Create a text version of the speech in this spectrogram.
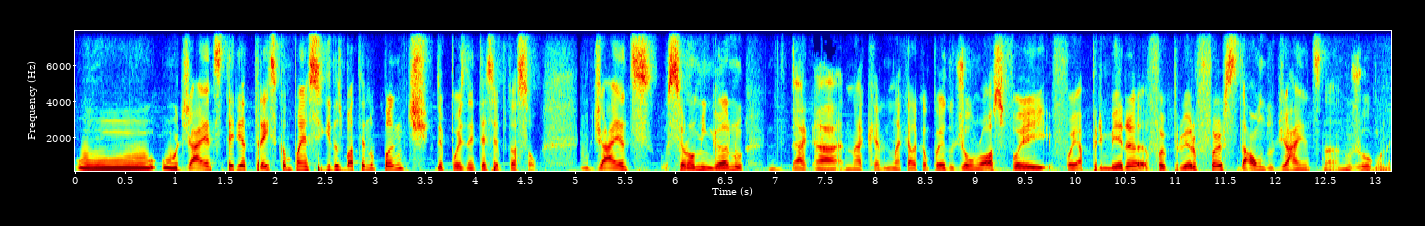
o, o Giants teria três campanhas seguidas batendo punch depois da interceptação. O Giants, se eu não me engano, a, a, naquela, naquela campanha do John Ross foi, foi a primeira, foi o primeiro first down do Giants na, no jogo, né?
